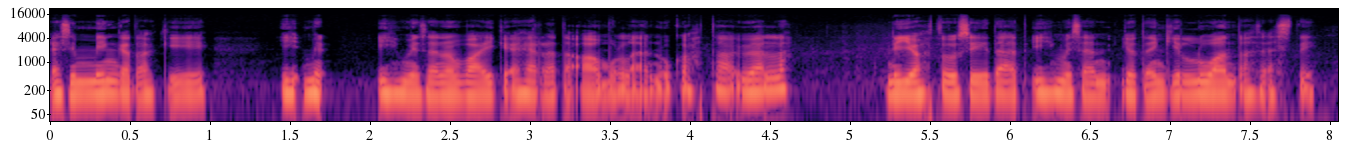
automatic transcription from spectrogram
esim. minkä takia ihmisen on vaikea herätä aamulla ja nukahtaa yöllä, niin johtuu siitä, että ihmisen jotenkin luontaisesti –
